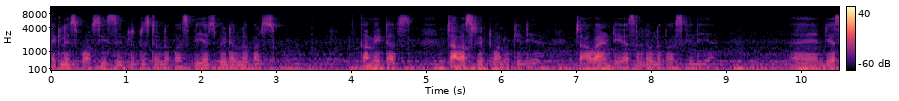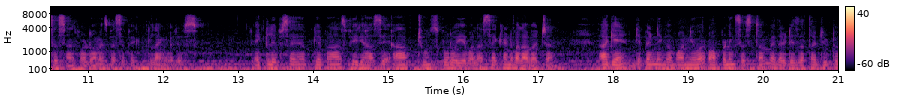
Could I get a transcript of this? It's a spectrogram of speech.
Eclipse for C developers PHP developers committers JavaScript वालों के लिए Java and DSL developers के लिए and DSL stands for domain specific languages Eclipse है आपके पास, फिर यहाँ से आप चूज़ करो ये वाला सेकंड वाला version again depending upon your operating system whether it is a thirty two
